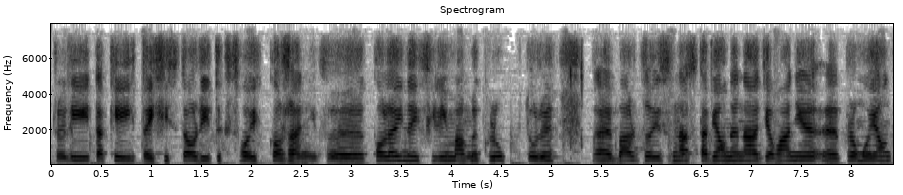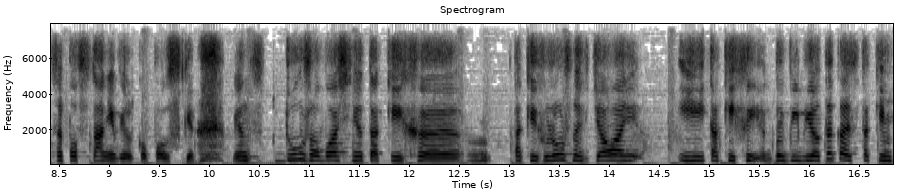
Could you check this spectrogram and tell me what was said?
czyli takiej tej historii tych swoich korzeni. W kolejnej chwili mamy klub, który bardzo jest nastawiony na działanie promujące powstanie wielkopolskie, więc dużo właśnie takich takich różnych działań i takich jakby biblioteka jest takim,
